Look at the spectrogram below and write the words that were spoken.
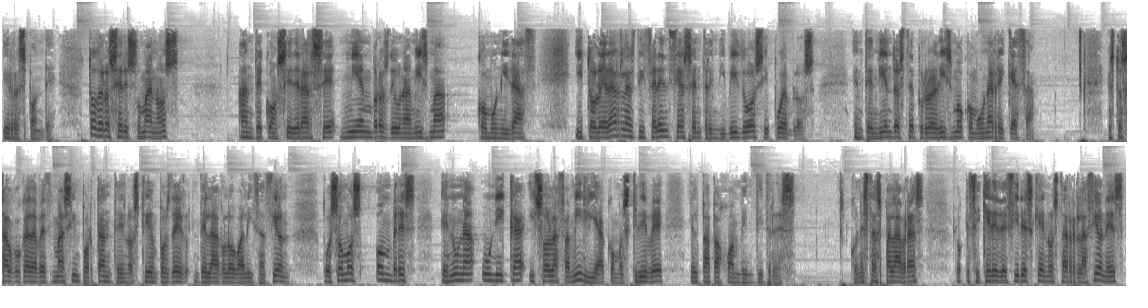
Y responde, todos los seres humanos han de considerarse miembros de una misma comunidad y tolerar las diferencias entre individuos y pueblos, entendiendo este pluralismo como una riqueza. Esto es algo cada vez más importante en los tiempos de, la globalización, pues somos hombres en una única y sola familia, como escribe el Papa Juan XXIII. Con estas palabras, lo que se quiere decir es que nuestras relaciones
